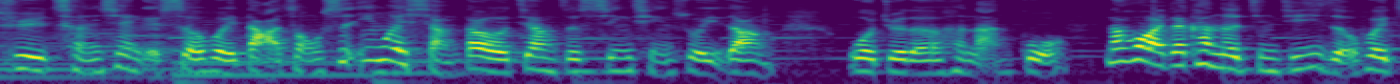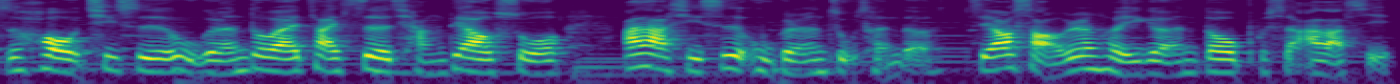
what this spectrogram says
去呈现给社会大众，是因为想到了这样子心情，所以让我觉得很难过。那后来在看了紧急记者会之后，其实五个人都在再次的强调说，阿拉西是五个人组成的，只要少任何一个人都不是阿拉西。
